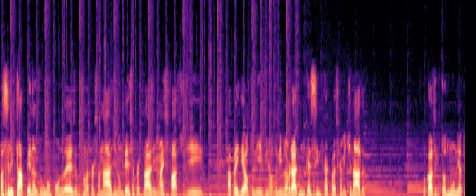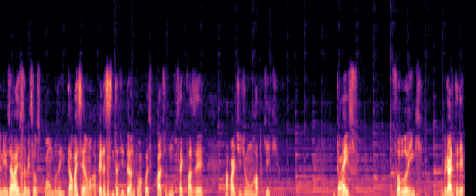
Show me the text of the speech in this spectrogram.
Facilitar apenas um ponto da execução da personagem não deixa a personagem mais fácil de aprender alto nível. Em alto nível, na verdade, não quer significar praticamente nada. Por causa que todo mundo em alto nível já vai saber seus combos, então vai ser apenas 60 de dano, que é uma coisa que quase todo mundo consegue fazer a partir de um hop kick. Então é isso. Sou o Blue Link, Obrigado por ter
